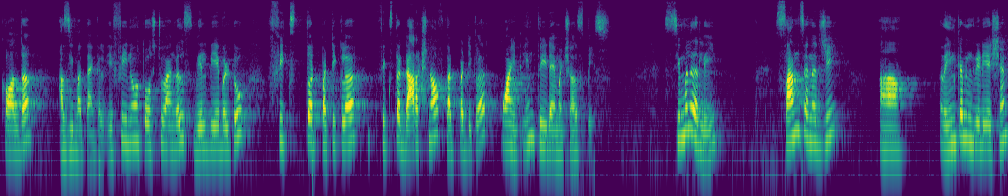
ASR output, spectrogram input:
called the azimuth angle. If we know those two angles we will be able to fix that particular fix the direction of that particular point in 3 dimensional space. Similarly, sun's energy uh, the incoming radiation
